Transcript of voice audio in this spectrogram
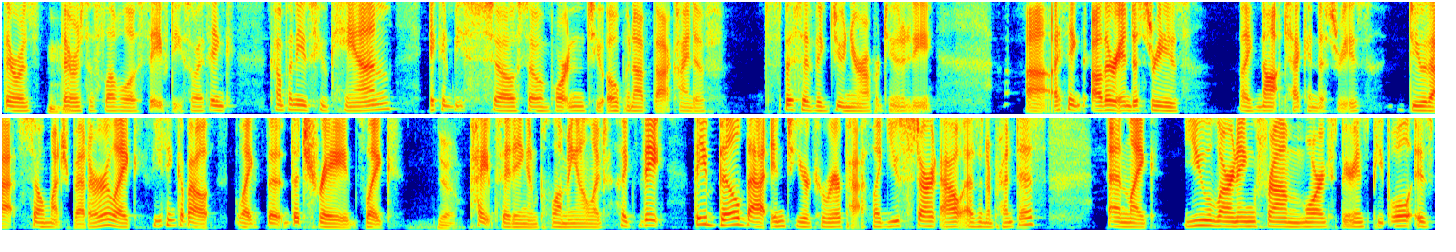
there was mm-hmm. there was this level of safety. So I think companies who can it can be so, so important to open up that kind of specific junior opportunity. Uh, I think other industries, like not tech industries, do that so much better. Like if you think about like the the trades, like yeah, pipe fitting and plumbing and electric, like they they build that into your career path. Like you start out as an apprentice, and like you learning from more experienced people is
